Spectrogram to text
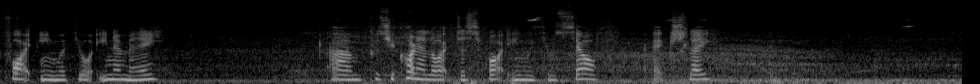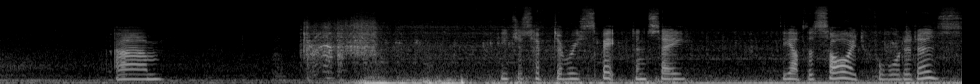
fighting with your enemy because um, you're kind of like just fighting with yourself actually um, you just have to respect and see the other side for what it is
